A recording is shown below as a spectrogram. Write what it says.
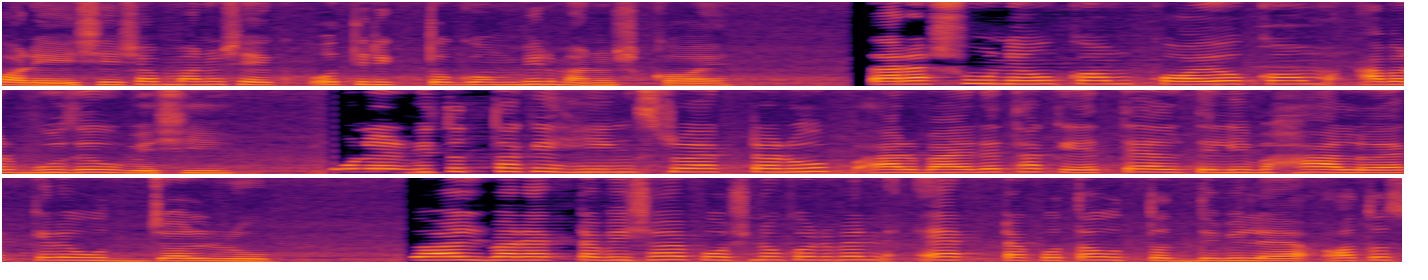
করে, সেসব মানুষে অতিরিক্ত গম্ভীর মানুষ কয়। তারা শুনেও কম, কয়ও কম, আবার বুঝেও বেশি। মনের ভিতর থাকে হিংস্র একটা রূপ, আর বাইরে থাকে তেলতেলি ভালো, একেবারে উজ্জ্বল রূপ। দশবার একটা বিষয়ে প্রশ্ন করবেন, একটা কোথাও উত্তর দিবিলে। অথচ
